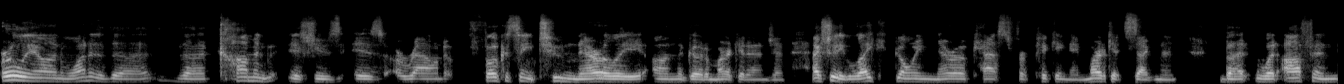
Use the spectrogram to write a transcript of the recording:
early on, one of the, the common issues is around focusing too narrowly on the go to market engine. Actually, like going narrowcast for picking a market segment. But what often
